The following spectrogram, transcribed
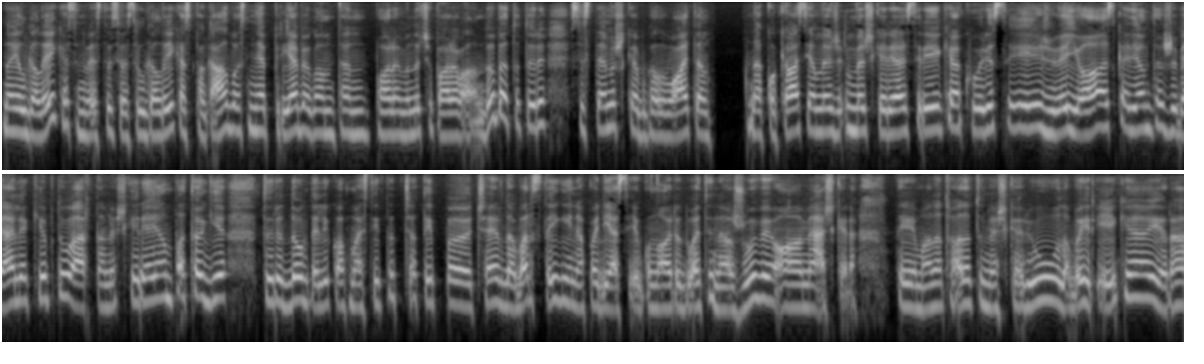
na, ilgalaikės investicijos, ilgalaikės pagalbos, nepriebėgom ten porą minučių, porą valandų, bet tu turi sistemiškai apgalvoti na, kokios jam meškerės reikia, kuris žvėjos, kad jam ta žuvelė kiptų, ar ta meškerė jam patogi, turi daug dalykų apmastyti, čia taip, čia ir dabar staigiai nepadės, jeigu nori duoti ne žuvį, o meškerę. Tai man atrodo, tų meškerių labai reikia, yra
